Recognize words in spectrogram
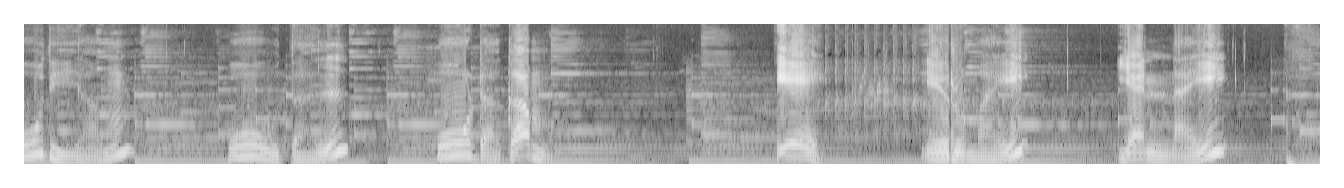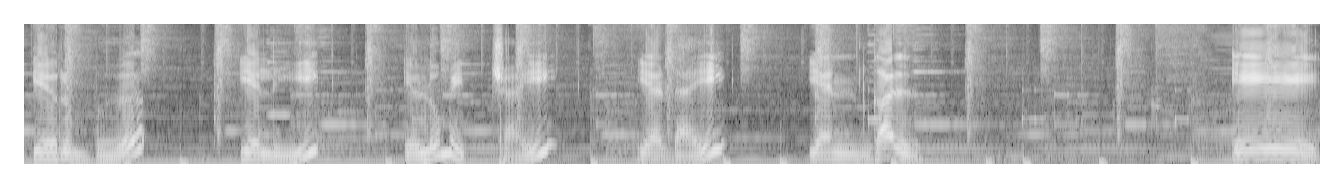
ஊதியம் ஊதல் ஊடகம். ஏ எருமை எண்ணெய் எறும்பு எலி எலுமிச்சை எடை எண்கள். ஏ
